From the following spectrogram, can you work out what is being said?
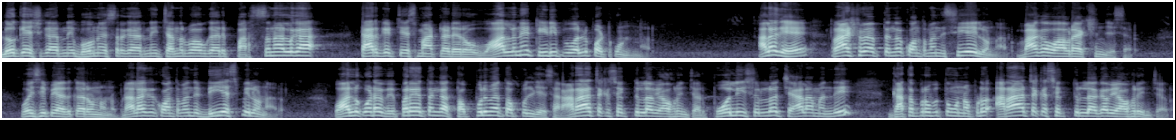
లోకేష్ గారిని భువనేశ్వర్ గారిని చంద్రబాబు గారి పర్సనల్గా టార్గెట్ చేసి మాట్లాడారో వాళ్ళనే టీడీపీ వాళ్ళు పట్టుకుంటున్నారు. అలాగే రాష్ట్ర వ్యాప్తంగా కొంతమంది సిఐలు ఉన్నారు. బాగా ఓవర్ యాక్షన్ చేశారు. వైసీపీ అధికారంలో ఉన్నప్పుడు. అలాగే కొంతమంది డిఎస్పీలు ఉన్నారు. వాళ్ళు కూడా విపరీతంగా తప్పుల మీద తప్పులు చేశారు. అరాచక శక్తుల్లా వ్యవహరించారు. పోలీసుల్లో చాలామంది గత ప్రభుత్వం ఉన్నప్పుడు అరాచక శక్తుల్లాగా వ్యవహరించారు.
